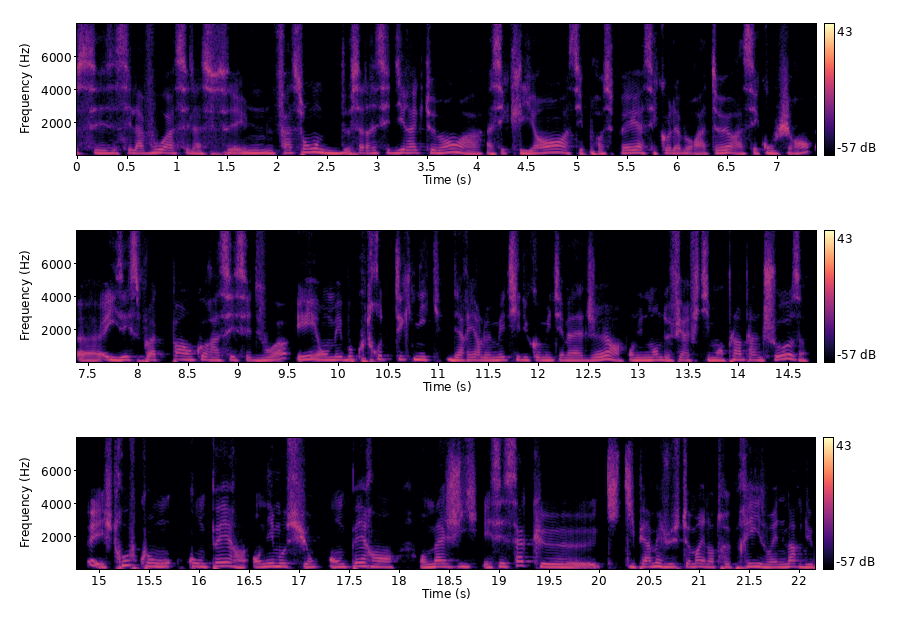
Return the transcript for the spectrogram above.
c'est la voie, c'est une façon de s'adresser directement à, ses clients, à ses prospects, à ses collaborateurs, à ses concurrents. ils exploitent pas encore assez cette voie et on met beaucoup trop de techniques derrière le métier du community manager. On lui demande de faire effectivement plein plein de choses et je trouve qu'on perd en émotion, on perd en, magie et c'est ça qui, permet justement à une entreprise ou à une marque du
